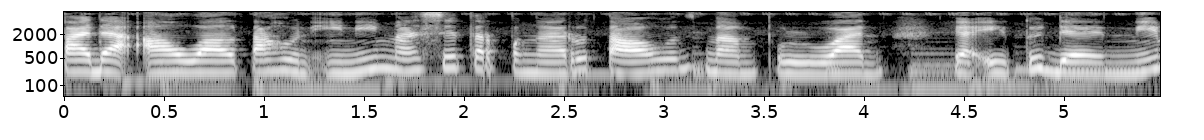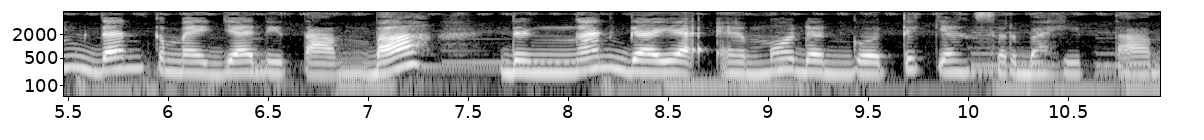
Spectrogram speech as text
Pada awal tahun ini masih terpengaruh tahun 90-an, yaitu denim dan kemeja ditambah dengan gaya emo dan gotik yang serba hitam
